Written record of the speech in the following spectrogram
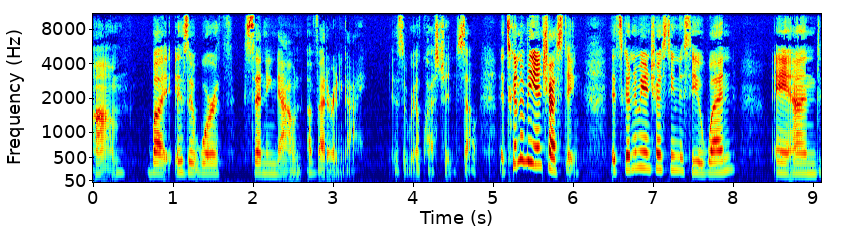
Um, but is it worth sending down a veteran guy? Is the real question. So it's going to be interesting. It's going to be interesting to see when and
